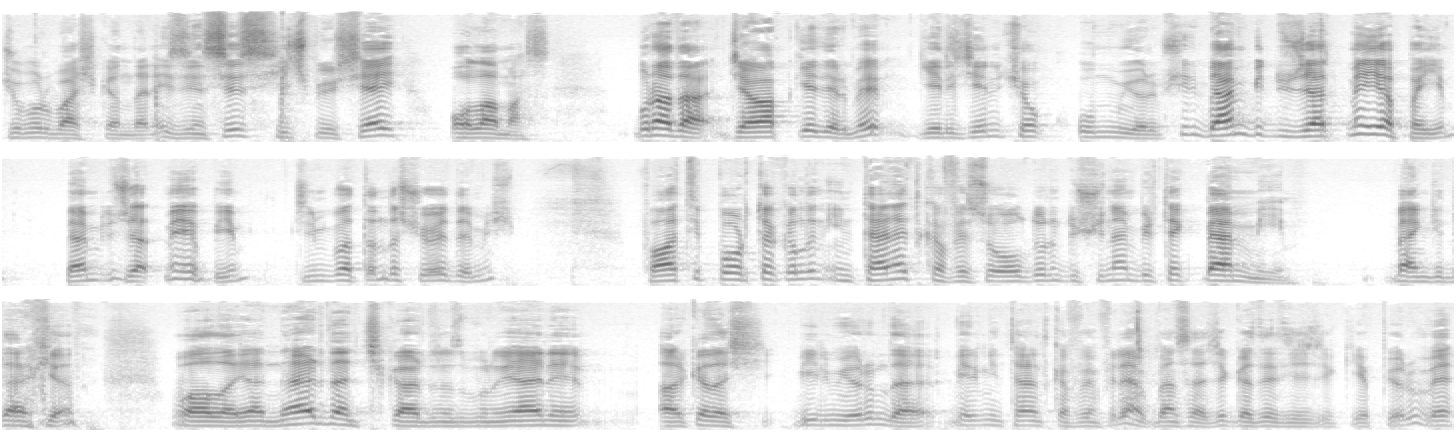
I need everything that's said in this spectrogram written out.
Cumhurbaşkanı'ndan izinsiz hiçbir şey olamaz. Buna da cevap gelir mi? Geleceğini çok ummuyorum. Şimdi ben bir düzeltme yapayım. Ben bir düzeltme yapayım. Şimdi bir vatandaş şöyle demiş. Fatih Portakal'ın internet kafesi olduğunu düşünen bir tek ben miyim? Ben giderken. Vallahi ya nereden çıkardınız bunu? Yani Arkadaş bilmiyorum da benim internet kafem falan yok. Ben sadece gazetecilik yapıyorum ve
